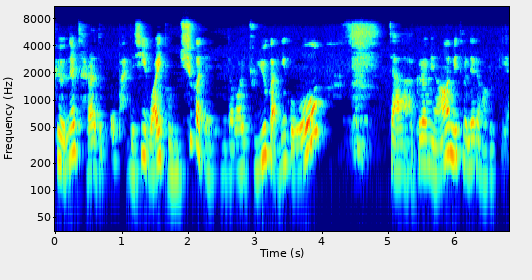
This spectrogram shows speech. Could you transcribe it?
표현을 잘 알아듣고 반드시 why don't you가 돼야 됩니다 why do you가 아니고 자 그러면 밑으로 내려가 볼게요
